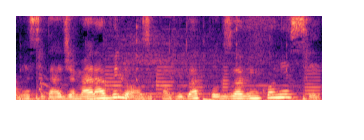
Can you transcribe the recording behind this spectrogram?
Minha cidade é maravilhosa, convido a todos a vir conhecer.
